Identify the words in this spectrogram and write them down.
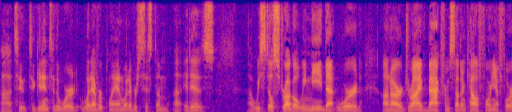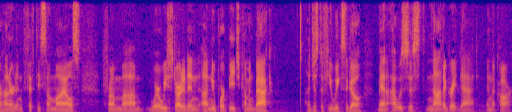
uh, to, to get into the Word, whatever plan, whatever system uh, it is. Uh, we still struggle. We need that Word on our drive back from Southern California, 450 some miles from um, where we started in uh, Newport Beach, coming back uh, just a few weeks ago. Man, I was just not a great dad in the car.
